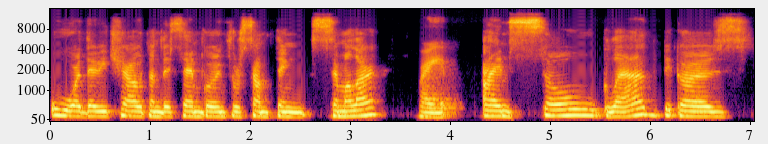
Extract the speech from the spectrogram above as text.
or they reach out and they say, I'm going through something similar. Right. I'm so glad because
